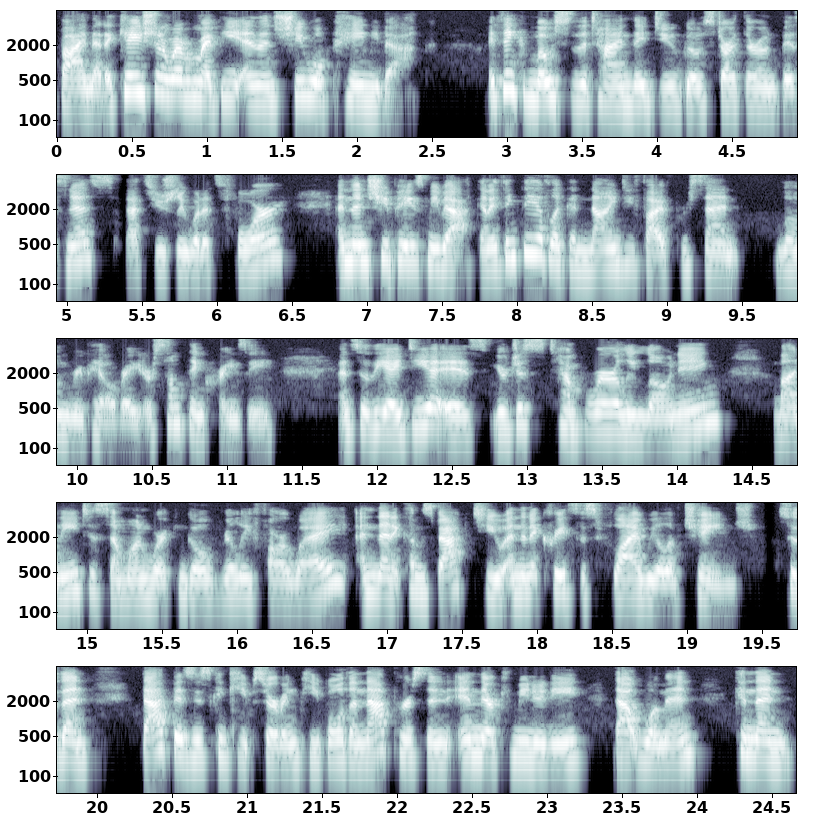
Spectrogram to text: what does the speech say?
buy medication or whatever it might be. And then she will pay me back. I think most of the time they do go start their own business. That's usually what it's for and then she pays me back. And I think they have like a 95% loan repay rate or something crazy. And so the idea is you're just temporarily loaning money to someone where it can go really far away and then it comes back to you and then it creates this flywheel of change. So then that business can keep serving people, then that person in their community, that woman can then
